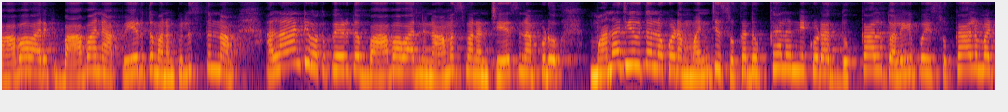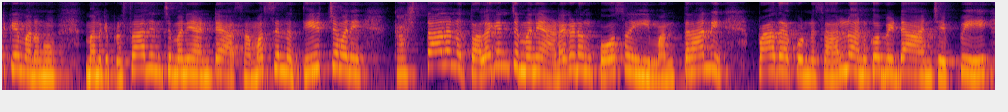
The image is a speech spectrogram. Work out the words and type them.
బాబావారికి బాబాని ఆ పేరుతో మనం పిలుస్తున్నాం. అలాంటి ఒక పేరుతో బాబావారిని నామస్మరణ చేసినప్పుడు మన జీవితంలో కూడా మంచి సుఖ దుఃఖాలన్నీ కూడా దుఃఖాలు తొలగిపోయి సుఖాలు మట్టుకే మనము మనకి ప్రసాదించమని అంటే ఆ సమస్యలను తీర్చమని కష్టాలను తొలగించమని అడగడం కోసం ఈ మంత్రాన్ని పదకొండు సార్లు అనుకోబిడ్డ అని చెప్పి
